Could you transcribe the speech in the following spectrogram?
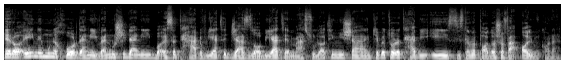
ارائه نمونه خوردنی و نوشیدنی باعث تقویت جذابیت محصولاتی میشن که به طور طبیعی سیستم پاداش رو فعال می‌کنن.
